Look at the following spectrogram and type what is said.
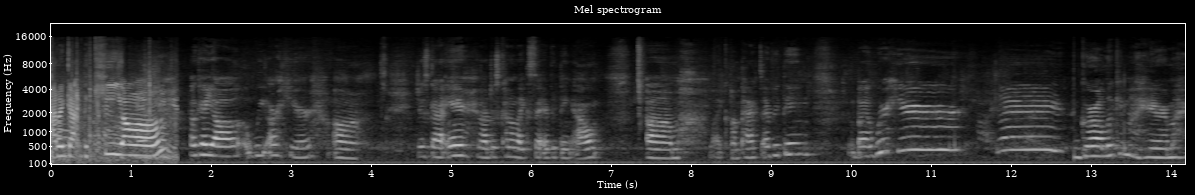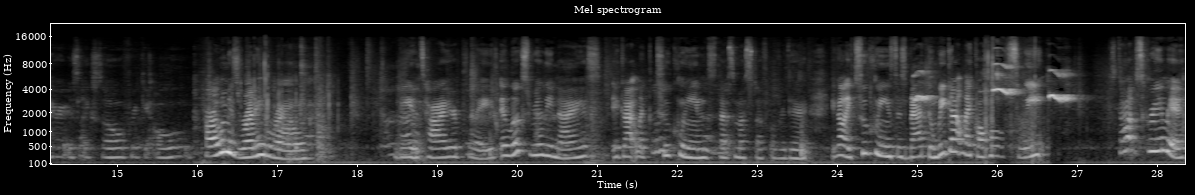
I done got the key on. Okay, y'all, we are here. Uh, just got in and I just kind of like set everything out um like unpacked everything. But we're here. Yay! Girl look at my hair. My hair is like so freaking old. Harlem is running around the entire place. It looks really nice. It got like two queens. That's my stuff over there. It got like two queens this bathroom. We got like a whole suite. Stop screaming.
